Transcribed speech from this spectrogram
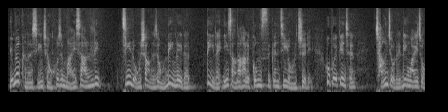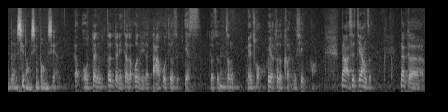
有没有可能形成或是埋下另金融上的这种另类的地雷，影响到它的公司跟金融的治理？会不会变成长久的另外一种的系统性风险？我对针对你这个问题的答复就是 yes。就是真没错，会有这个可能性啊。那是这样子，那个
